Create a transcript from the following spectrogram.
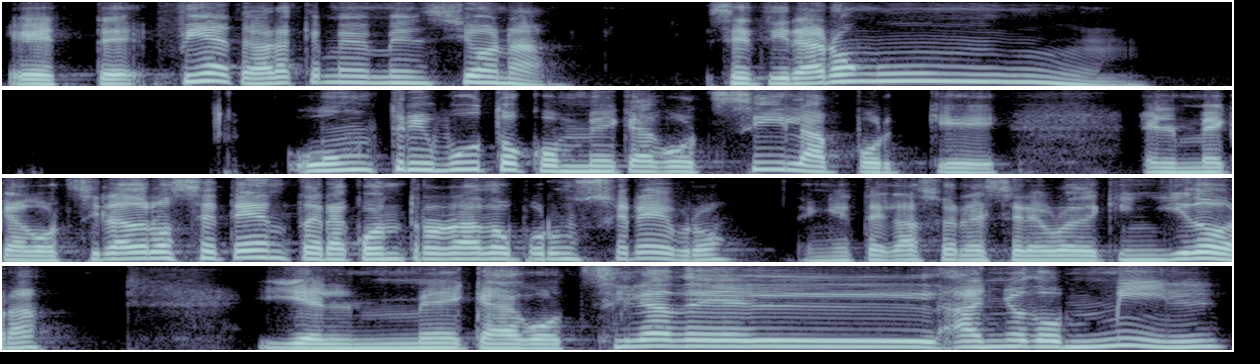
Este, fíjate, ahora que me menciona, se tiraron un, un tributo con Mechagodzilla porque el Mechagodzilla de los 70 era controlado por un cerebro, en este caso era el cerebro de King Ghidorah, y el Mechagodzilla del año 2000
